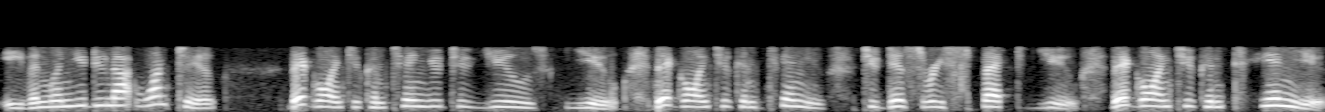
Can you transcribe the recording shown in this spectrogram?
even when you do not want to, they're going to continue to use you. They're going to continue to disrespect you. They're going to continue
